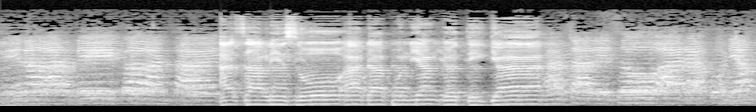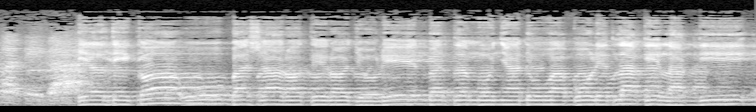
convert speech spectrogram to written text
Minal ardi ke lantai. Asalisu adapun yang ketiga. Asalisu adapun yang ketiga Iltiqa'u basyarati rajulin bertemunya dua kulit laki-laki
